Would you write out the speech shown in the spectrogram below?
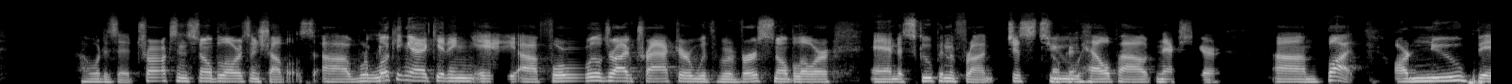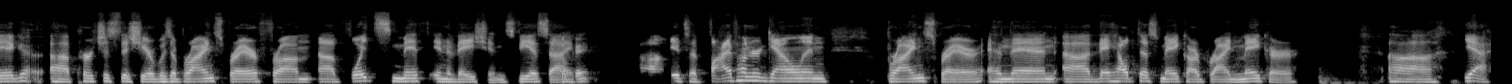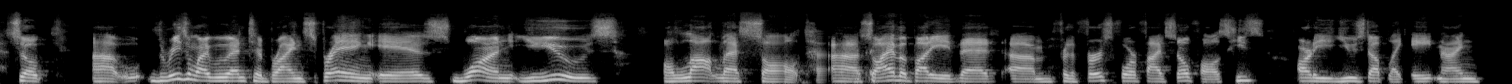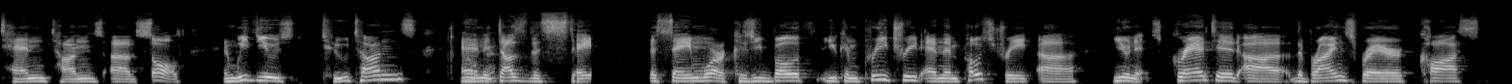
uh, what is it? Trucks and snow blowers and shovels. Uh, we're looking at getting a uh, four wheel drive tractor with reverse snowblower and a scoop in the front just to okay. help out next year. Um, but our new big uh, purchase this year was a brine sprayer from uh, Voigt Smith Innovations, VSI. Okay. Uh, it's a 500 gallon brine sprayer, and then uh, they helped us make our brine maker. Uh, yeah, so uh, the reason why we went to brine spraying is one, you use a lot less salt. Okay. So I have a buddy that um, for the first four or five snowfalls, he's already used up like eight, nine, ten tons of salt, and we've used two tons, and okay. it does the same the same work because you both you can pre-treat and then post-treat uh, units. Granted, uh, the brine sprayer costs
